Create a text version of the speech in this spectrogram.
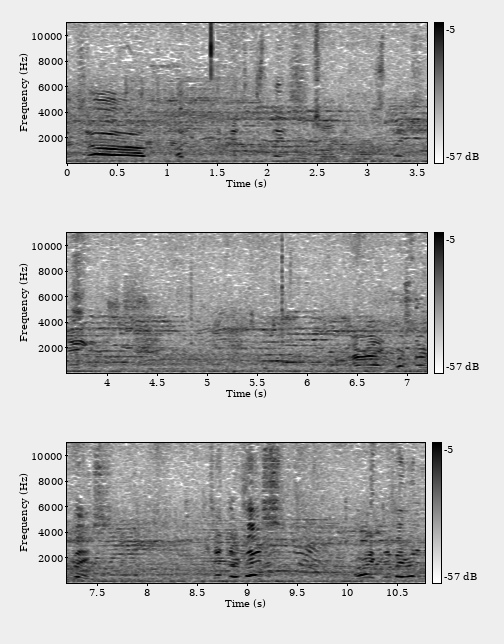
Good job. Oh, third base? Is that third base? All right. Everybody ready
